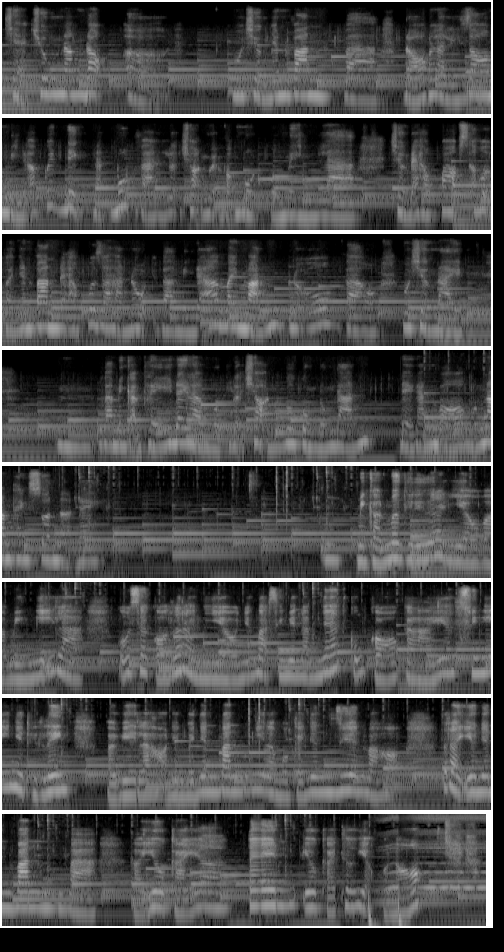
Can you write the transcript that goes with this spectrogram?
trẻ trung năng động ở môi trường nhân văn và đó là lý do mình đã quyết định đặt bút và lựa chọn nguyện vọng một của mình là trường Đại học Khoa học Xã hội và Nhân văn Đại học Quốc gia Hà Nội và mình đã may mắn đỗ vào môi trường này. Và mình cảm thấy đây là một lựa chọn vô cùng đúng đắn để gắn bó 4 năm thanh xuân ở đây mình cảm ơn thì rất là nhiều và mình nghĩ là cũng sẽ có rất là nhiều những bạn sinh viên năm nhất cũng có cái ờ, suy nghĩ như Thủy Linh. Bởi vì là họ đến với nhân văn cũng như là một cái nhân duyên và họ rất là yêu nhân văn và ờ, yêu cái uh, tên yêu cái thương hiệu của nó.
